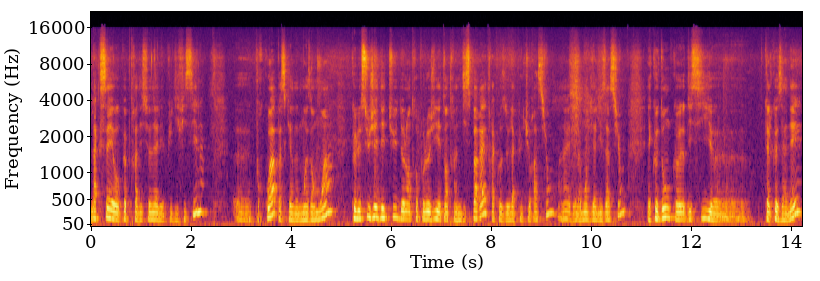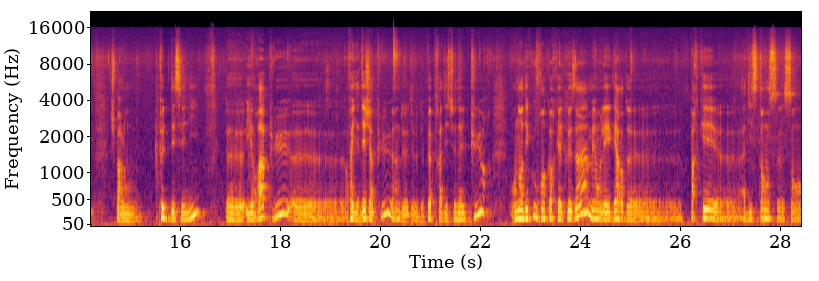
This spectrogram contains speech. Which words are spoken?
l'accès au peuple traditionnel est plus difficile. pourquoi? Parce qu'il y en a de moins en moins que le sujet d'étude de l'anthropologie est en train de disparaître à cause de l'acculturation hein, et de la mondialisation, et que donc d'ici quelques années, je parle en peu de décennies, euh, il y aura plus, euh, enfin il y a déjà plus hein, de, de, peuples traditionnels purs. On en découvre encore quelques-uns, mais on les garde euh, parqués à distance sans,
